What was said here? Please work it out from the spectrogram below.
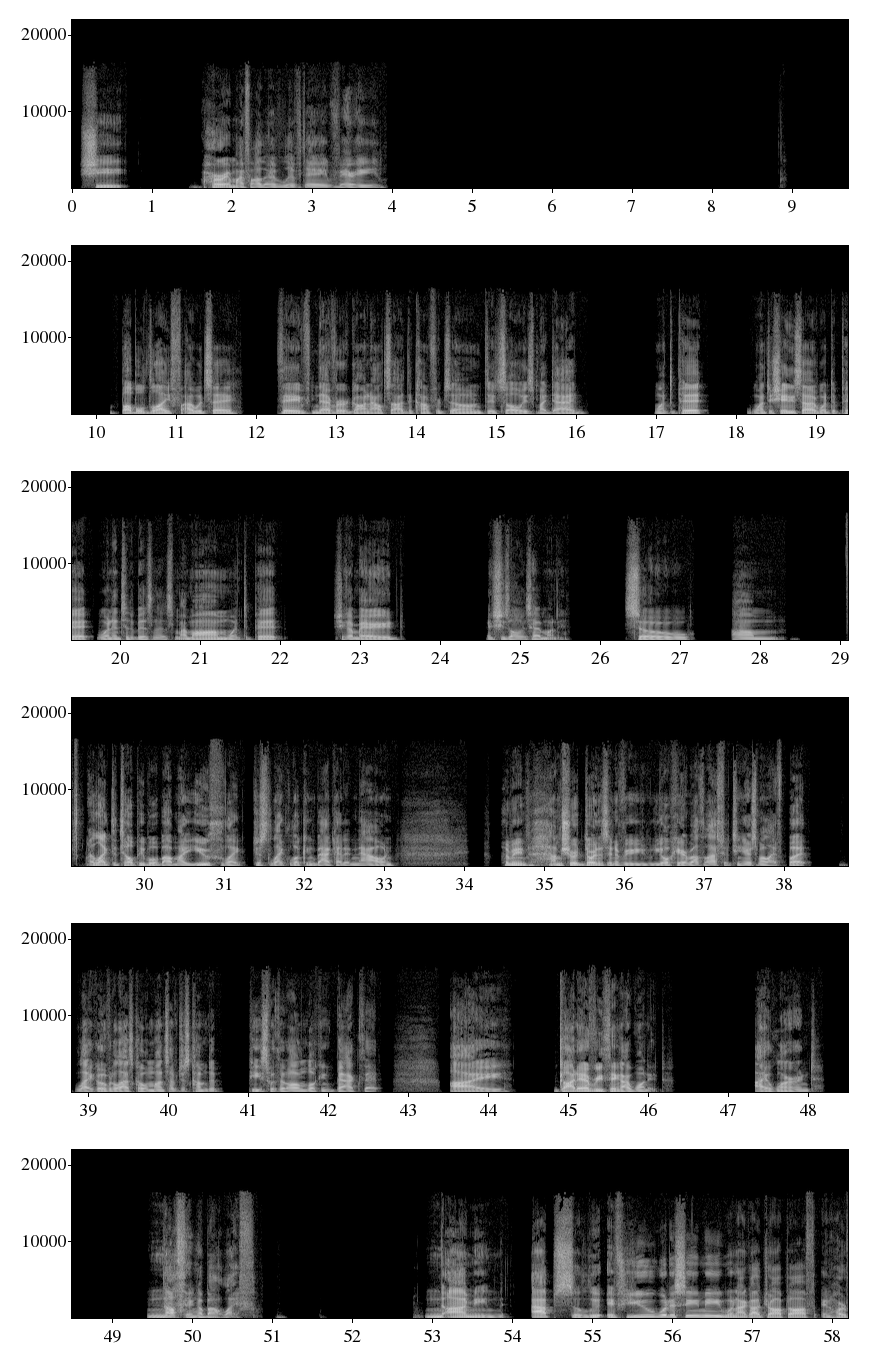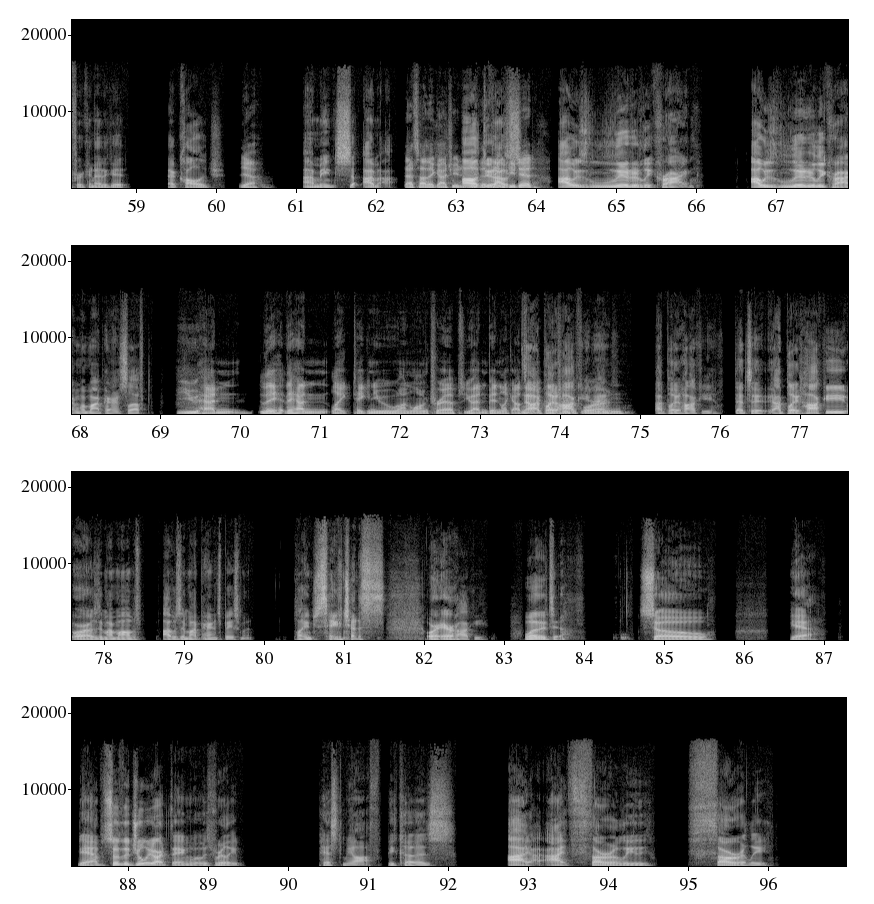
she, her and my father have lived a very bubbled life, I would say. They've never gone outside the comfort zone. It's always my dad went to Pitt, went to Shady Side, went to Pitt, went into the business. My mom went to Pitt, she got married, and she's always had money. So, um, I like to tell people about my youth, like just like looking back at it now. And I mean, I'm sure during this interview you'll hear about the last 15 years of my life, but like over the last couple months, I've just come to peace with it all and looking back that I got everything I wanted. I learned nothing about life. I mean, absolute. If you would have seen me when I got dropped off in Hartford, Connecticut at college, Yeah. I mean, so, I'm That's how they got you to Oh, do the dude, I things you was- did. I was literally crying. I was literally crying when my parents left. You hadn't they they hadn't like taken you on long trips. You hadn't been like outside. No, I the played hockey, before, man. and I played hockey. That's it. I played hockey, or I was in my mom's. I was in my parents' basement playing Sega Genesis or air hockey. One of the two. So, yeah, yeah. So the Juilliard thing was really pissed me off because I I thoroughly, thoroughly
